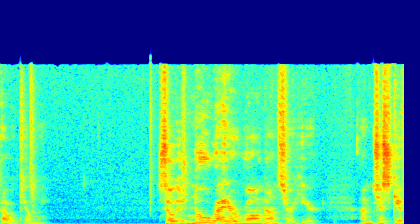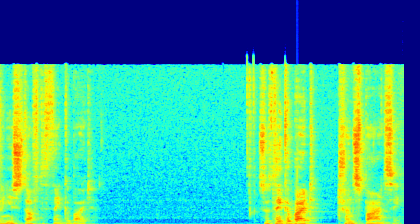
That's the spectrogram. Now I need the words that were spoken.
that would kill me. So there's no right or wrong answer here. I'm just giving you stuff to think about. So think about transparency.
